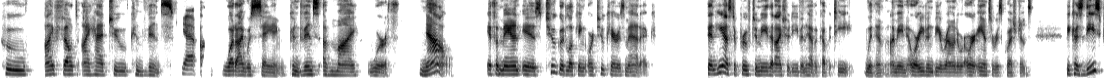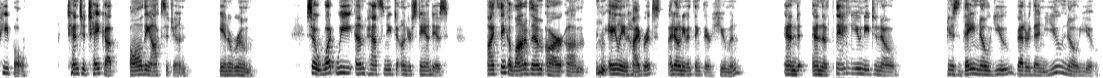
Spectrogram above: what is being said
who I felt I had to convince yeah. what I was saying, convince of my worth. Now, if a man is too good looking or too charismatic, then he has to prove to me that I should even have a cup of tea with him. I mean, or even be around or, or answer his questions. Because these people tend to take up all the oxygen in a room. So, what we empaths need to understand is I think a lot of them are um, alien hybrids. I don't even think they're human. And and the thing you need to know is they know you better than you know you.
